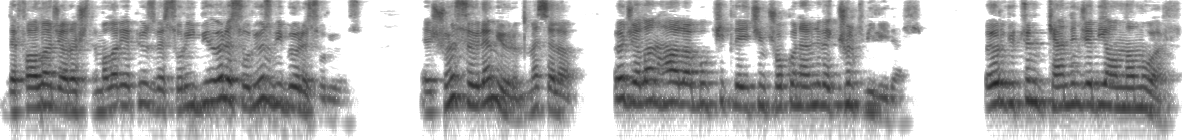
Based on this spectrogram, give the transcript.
defalarca araştırmalar yapıyoruz ve soruyu bir öyle soruyoruz bir böyle soruyoruz. E, şunu söylemiyorum mesela Öcalan hala bu kitle için çok önemli ve kült bir lider. Örgütün kendince bir anlamı var.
